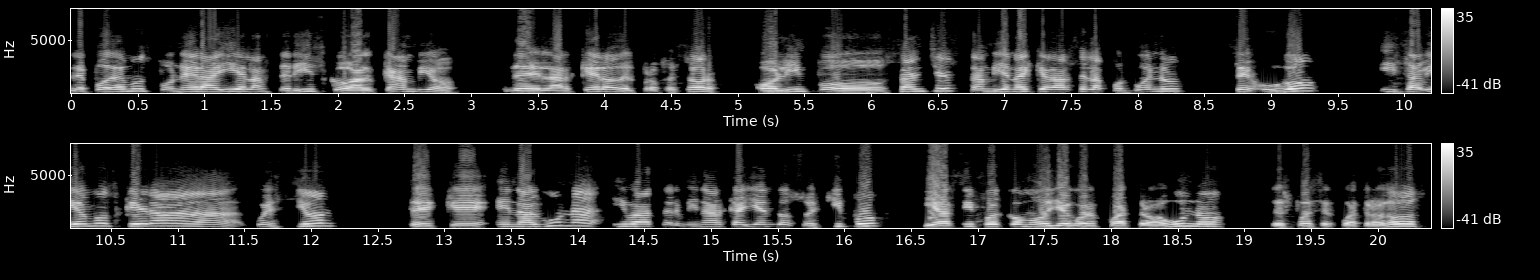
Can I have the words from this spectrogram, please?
le podemos poner ahí el asterisco al cambio del arquero del profesor Olimpo Sánchez, también hay que dársela por bueno, se jugó y sabíamos que era cuestión de que en alguna iba a terminar cayendo su equipo y así fue como llegó el 4 a 1, después el 4 a 2,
